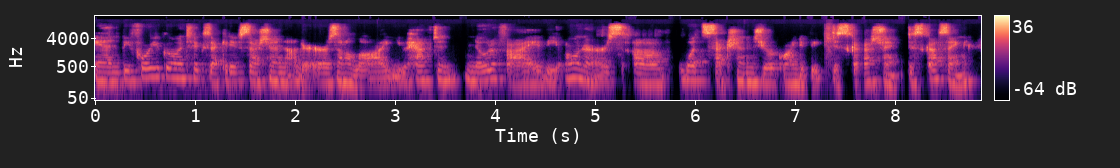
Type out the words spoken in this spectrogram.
And before you go into executive session under Arizona law, you have to notify the owners of what sections you're going to be discussing, discussing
